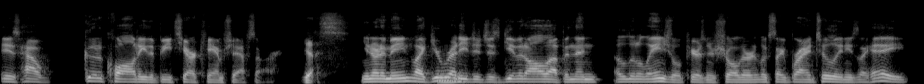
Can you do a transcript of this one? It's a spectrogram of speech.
is how good a quality the BTR camshafts are. Yes. You know what I mean? Like you're Mhm. ready to just give it all up, and then a little angel appears on your shoulder, and it looks like Brian Tooley, and he's like, "Hey,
